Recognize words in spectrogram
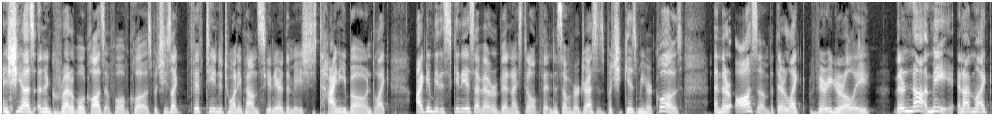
And she has an incredible closet full of clothes, but she's like 15 to 20 pounds skinnier than me. She's tiny boned. Like, I can be the skinniest I've ever been. I still don't fit into some of her dresses, but she gives me her clothes and they're awesome, but they're like very girly. They're not me. And I'm like,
